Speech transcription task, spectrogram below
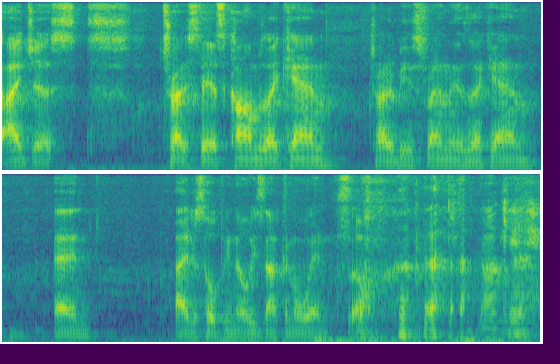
I just try to stay as calm as I can, try to be as friendly as I can, and I just hope you know he's not going to win. So. Okay.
